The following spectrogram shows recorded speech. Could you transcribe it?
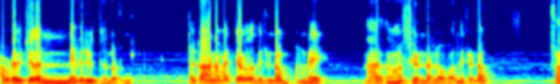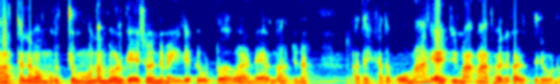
അവിടെ വെച്ച് തന്നെ ഒരു യുദ്ധം തുടങ്ങി. അത് കാണാൻ മറ്റാൾ വന്നിട്ടുണ്ടാവും നമ്മുടെ നാരദ മഹർഷി ഉണ്ടല്ലോ. വന്നിട്ടുണ്ടാവും പ്രാർത്ഥന മുറിച്ചു. മൂന്നമ്പുകൾ കേശവന്റെ മേയിലേക്ക് വിട്ടു. അത് വേണ്ടായിരുന്നു അർജുന. അതെ അത് പൂമാലയായിട്ട് മാധവന് കഴുത്തിൽ വീണു.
